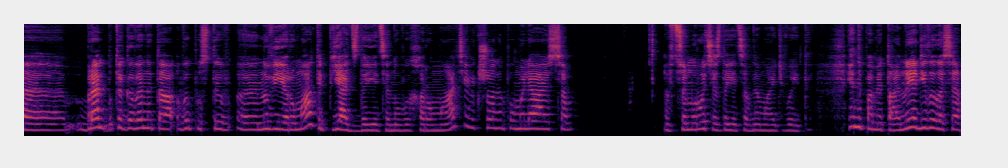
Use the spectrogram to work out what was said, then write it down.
Е, Бренд Bottega Veneta випустив е, нові аромати. 5, здається, нових ароматів, якщо я не помиляюся. В цьому році, здається, вони мають вийти. Я не пам'ятаю. Ну, я ділилася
